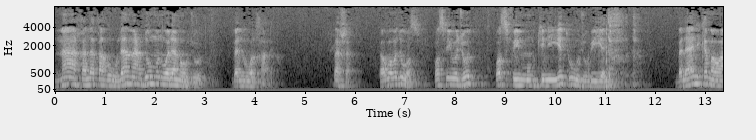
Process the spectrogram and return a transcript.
ما خلقه لا معدوم ولا موجود بل هو الخالق. باشا فهو مدو وصف. وصف وجود وصف ممكنية وجوبية. بەلایانی کەمەوە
